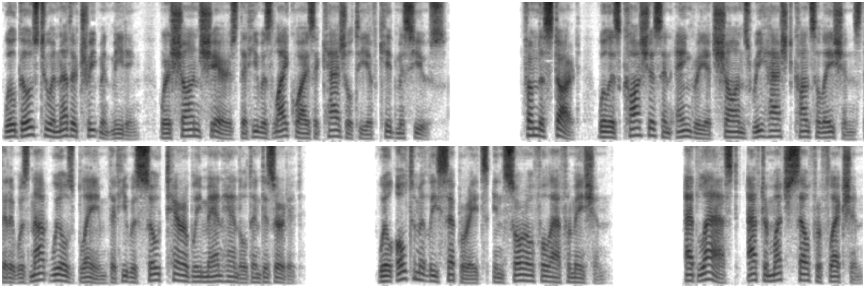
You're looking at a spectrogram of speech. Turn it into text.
Will goes to another treatment meeting, where Sean shares that he was likewise a casualty of kid misuse. From the start, Will is cautious and angry at Sean's rehashed consolations that it was not Will's blame that he was so terribly manhandled and deserted. Will ultimately separates in sorrowful affirmation. At last, after much self-reflection,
